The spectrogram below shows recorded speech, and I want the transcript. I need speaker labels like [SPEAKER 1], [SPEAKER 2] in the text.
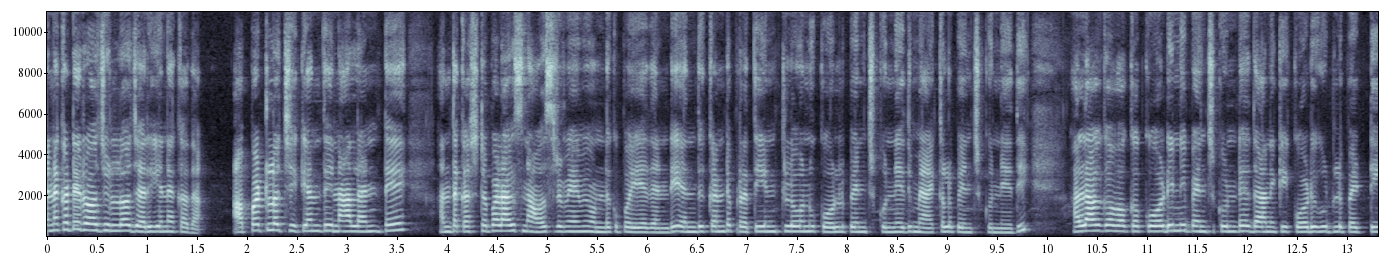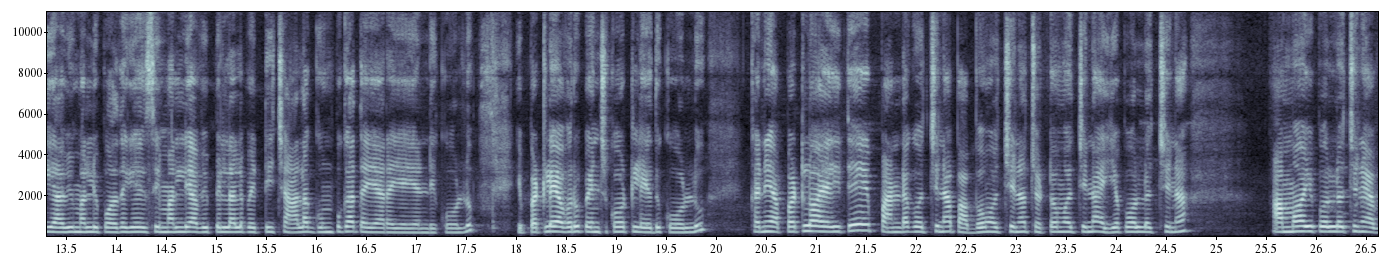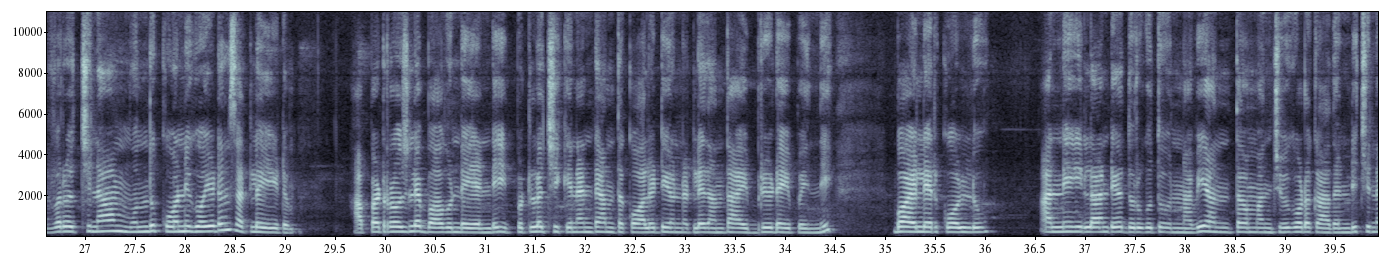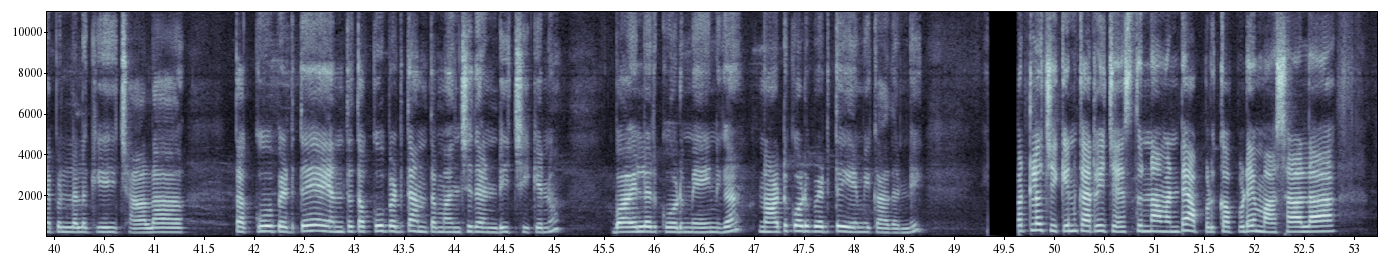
[SPEAKER 1] వెనకటి రోజుల్లో జరిగిన కథ. అప్పట్లో చికెన్ తినాలంటే అంత కష్టపడాల్సిన అవసరం ఏమీ ఉండకపోయేదండి. ఎందుకంటే ప్రతి ఇంట్లోనూ కోళ్ళు పెంచుకునేది మేకలు పెంచుకునేది. అలాగ ఒక కోడిని పెంచుకుంటే దానికి కోడిగుడ్లు పెట్టి అవి మళ్ళీ పొదగేసి మళ్ళీ అవి పిల్లలు పెట్టి చాలా గుంపుగా తయారయ్యాయండి కోళ్ళు. ఇప్పట్లో ఎవరు పెంచుకోవట్లేదు కోళ్ళు. కానీ అప్పట్లో అయితే పండగ వచ్చినా పబ్బం వచ్చినా చుట్టం వచ్చినా అయ్యపోళ్ళు వచ్చినా అమ్మాయి పొళ్ళు వచ్చినా ఎవరు వచ్చినా ముందు కోడిని కోయడం సెటిల్ వేయడం అప్పటి రోజులే బాగుండేయండి. ఇప్పట్లో చికెన్ అంటే అంత క్వాలిటీ ఉండట్లేదు. అంత హైబ్రిడ్ అయిపోయింది. బాయిలర్ కోళ్ళు అన్నీ ఇలాంటివి దొరుకుతూ ఉన్నవి. అంత మంచివి కూడా కాదండి. చిన్నపిల్లలకి చాలా తక్కువ పెడితే ఎంత తక్కువ పెడితే అంత మంచిదండి చికెను. బాయిలర్ కోడి మెయిన్గా. నాటుకోడి పెడితే ఏమీ కాదండి. అప్పట్లో చికెన్ కర్రీ చేస్తున్నామంటే అప్పటికప్పుడే మసాలా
